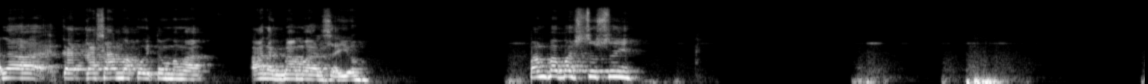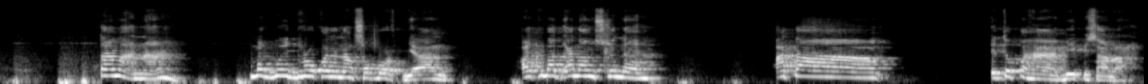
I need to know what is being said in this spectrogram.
uh, kasama ko itong mga ah, nagmamahal sa iyo. Pambabastos na eh. Tama na. Mag-withdraw ka na ng support dyan. At mag-announce ka na. At ah, ito pa ha, BP Sara.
